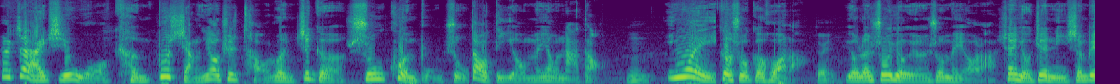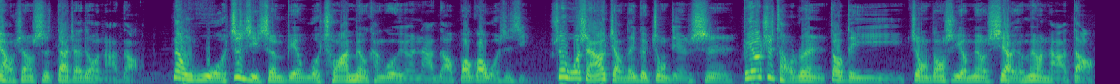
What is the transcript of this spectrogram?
那再来，其实我很不想要去讨论这个纾困补助到底有没有拿到，嗯，因为各说各话啦。对，有人说有，有人说没有啦。像有件你身边好像是大家都有拿到，那我自己身边我从来没有看过有人拿到，包括我自己。所以我想要讲的一个重点是，不要去讨论到底这种东西有没有效，有没有拿到。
